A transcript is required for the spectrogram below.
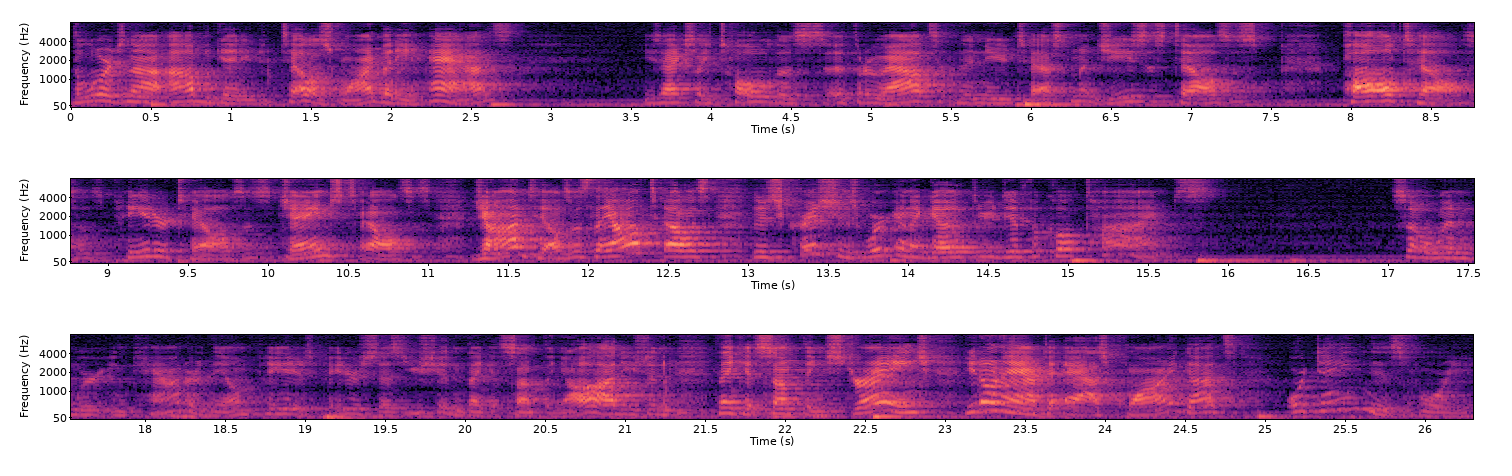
The Lord's not obligated to tell us why, but He has. He's actually told us throughout the New Testament. Jesus tells us, Paul tells us, Peter tells us, James tells us, John tells us. They all tell us that as Christians we're going to go through difficult times. So when we encounter them, Peter, Peter says, you shouldn't think it's something odd. You shouldn't think it's something strange. You don't have to ask why. God's ordained this for you.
